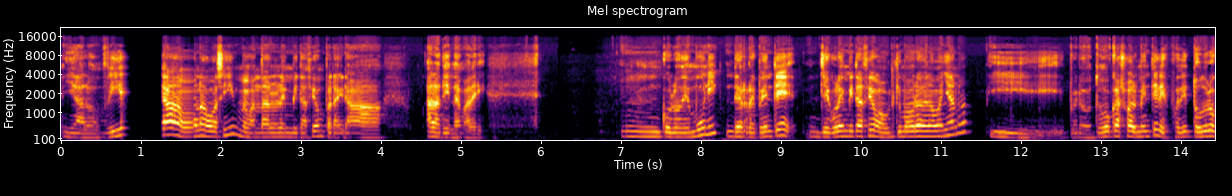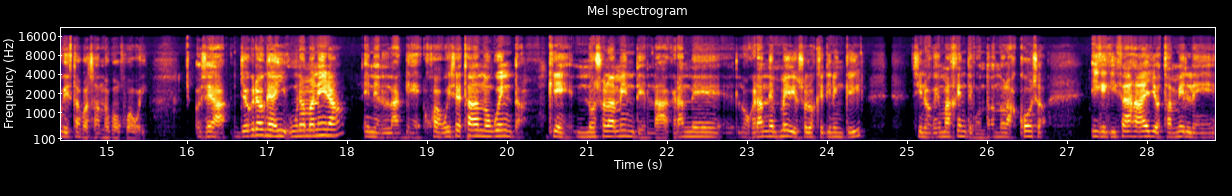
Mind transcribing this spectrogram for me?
Y a los días o algo así me mandaron la invitación para ir a, a la tienda de Madrid. Mm, Con lo de Múnich, de repente llegó la invitación a última hora de la mañana y pero todo casualmente después de todo lo que está pasando con Huawei. O sea, yo creo que hay una manera en la que Huawei se está dando cuenta que no solamente las grandes, los grandes medios son los que tienen que ir, sino que hay más gente contando las cosas y que quizás a ellos también les,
